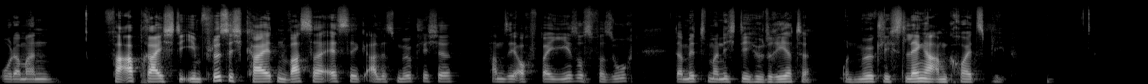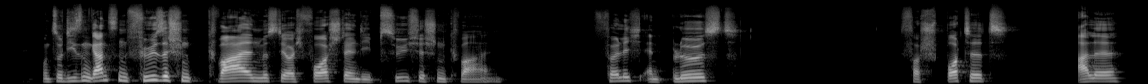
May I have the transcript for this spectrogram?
Oder man verabreichte ihm Flüssigkeiten, Wasser, Essig, alles Mögliche, haben sie auch bei Jesus versucht, damit man nicht dehydrierte und möglichst länger am Kreuz blieb. Und zu diesen ganzen physischen Qualen müsst ihr euch vorstellen, die psychischen Qualen. Völlig entblößt, verspottet, alle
